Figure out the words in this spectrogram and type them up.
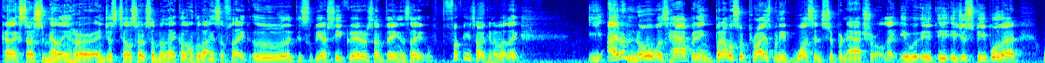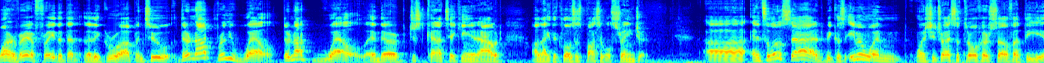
kind of like starts smelling her and just tells her something like along the lines of like, "Ooh, like this will be our secret" or something. It's like, what the fuck are you talking about? Like, I don't know what was happening, but I was surprised when it wasn't supernatural. Like it, wa- it, it just people that one are very afraid that, that that they grew up, and two, they're not really well. They're not well, and they're just kind of taking it out on like the closest possible stranger. Uh, and it's a little sad because even when when she tries to throw herself at the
